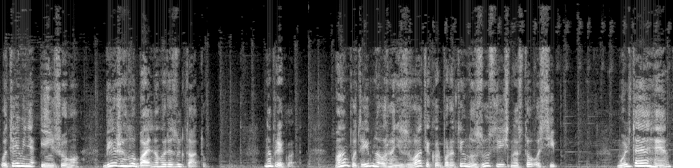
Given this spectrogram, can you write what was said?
отримання іншого, більш глобального результату. Наприклад, вам потрібно організувати корпоративну зустріч на 100 осіб. Мультиагент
